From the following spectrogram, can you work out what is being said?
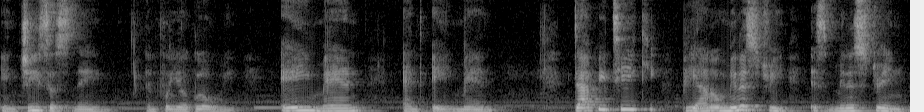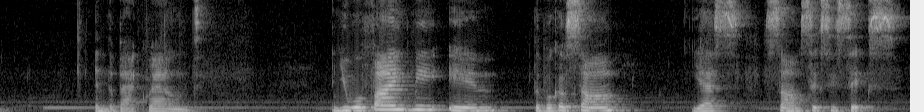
In Jesus' name and for your glory. Amen and amen. T Piano Ministry is ministering in the background. You will find me in the book of Psalm, yes, Psalm 66.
